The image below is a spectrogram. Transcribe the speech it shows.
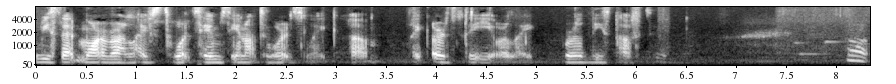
reset more of our lives towards Him, see, not towards like um, like earthly or like worldly stuff too. Hmm.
